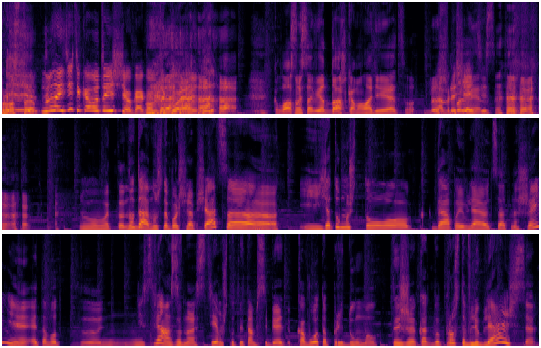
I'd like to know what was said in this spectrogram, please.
Просто Ну, найдите кого-то еще. Как вам такое? классный совет, Дашка, молодец. Обращайтесь. Вот. Ну да, нужно больше общаться. И я думаю, что когда появляются отношения, это вот э, не связано с тем, что ты там себе кого-то придумал. Ты же как бы просто влюбляешься,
